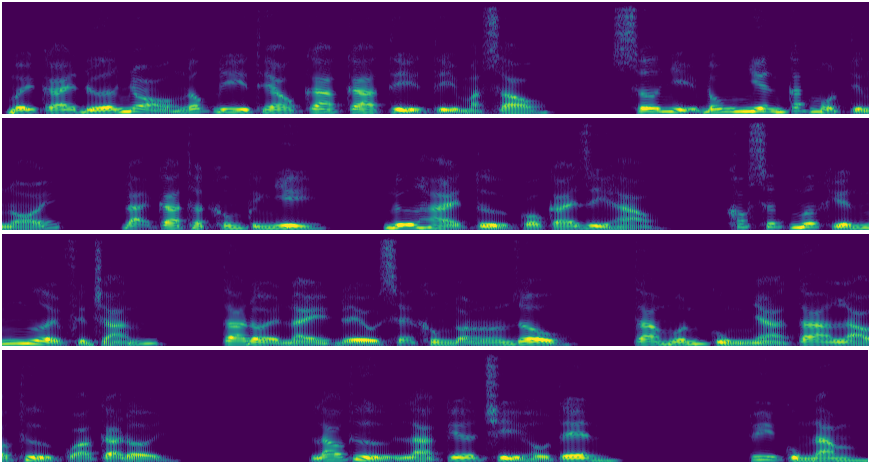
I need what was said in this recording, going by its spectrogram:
mấy cái đứa nhỏ ngốc đi theo ca ca tỷ tỷ mặt sau. Sơ nhị bỗng nhiên cắt một tiếng nói, đại ca thật không kính nhi, nữ hải tử có cái gì hảo, khóc sức mướt khiến người phiền chán, ta đời này đều sẽ không đón, đón dâu, ta muốn cùng nhà ta lão thử quá cả đời. Lão thử là kia chỉ hầu tên. Tuy cùng năm,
